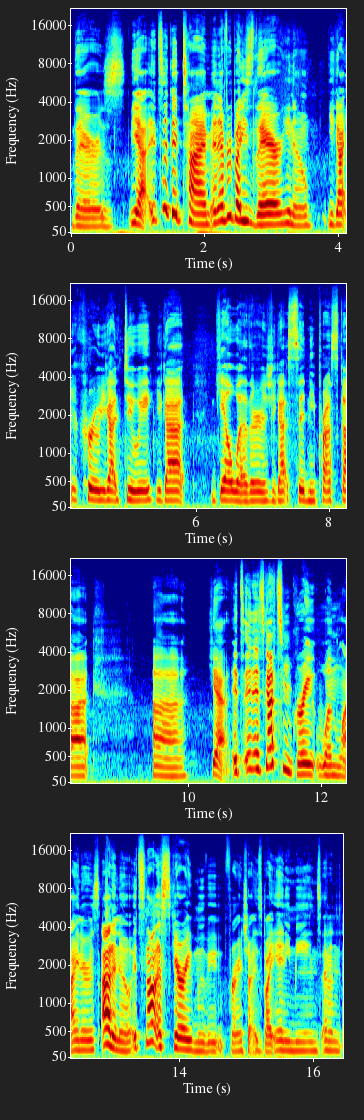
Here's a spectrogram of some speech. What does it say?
There's yeah it's a good time and everybody's there you know. You got your crew you got dewey you got gale weathers you got sidney prescott. Uh yeah it's it, it's got some great one liners i don't know it's not a scary movie franchise by any means and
